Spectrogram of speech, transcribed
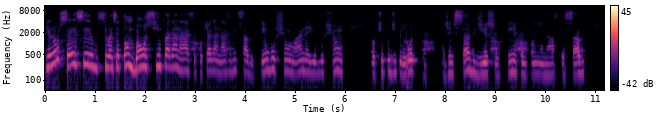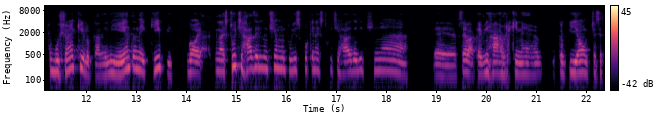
e eu não sei se, se vai ser tão bom assim para a Ganassi, porque a Ganassi a gente sabe que tem um buchão lá, né? E o buchão é o tipo de piloto, a gente sabe disso. Quem acompanha a NASCAR sabe que o buchão é aquilo, cara. Ele entra na equipe, igual na Stuart Haas ele não tinha muito isso, porque na Stuart Haas ele tinha, é, sei lá, Kevin Harvick, né? Campeão, tinha sido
